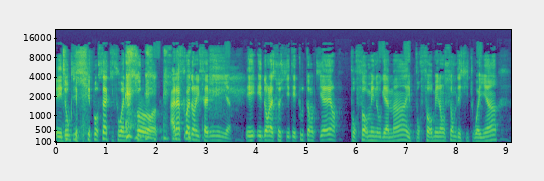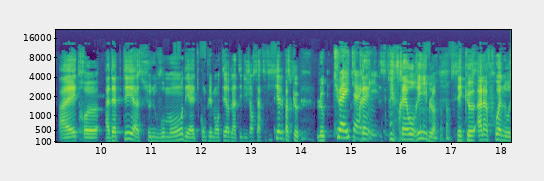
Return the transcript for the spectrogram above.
Et donc, c'est pour ça qu'il faut un effort, à la fois dans les familles et, et dans la société tout entière, pour former nos gamins et pour former l'ensemble des citoyens à être euh, adapté à ce nouveau monde et à être complémentaire de l'intelligence artificielle parce que le tu as été ce qui serait horrible c'est que à la fois nos,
